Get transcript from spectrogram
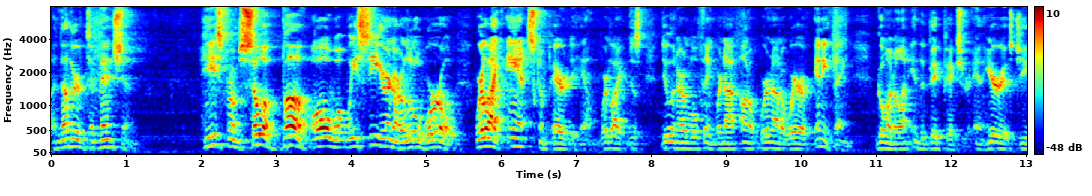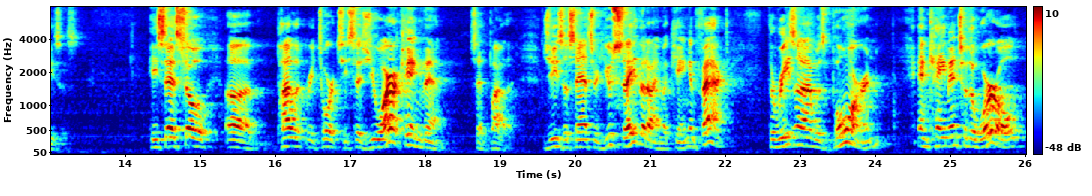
another dimension. He's from so above all what we see here in our little world We're like ants compared to him. We're like just doing our little thing. We're not, we're not aware of anything going on in the big picture. And here is Jesus. He says, so uh, Pilate retorts, he says, You are a king then, said Pilate. Jesus answered, You say that I am a king. In fact, the reason I was born and came into the world,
